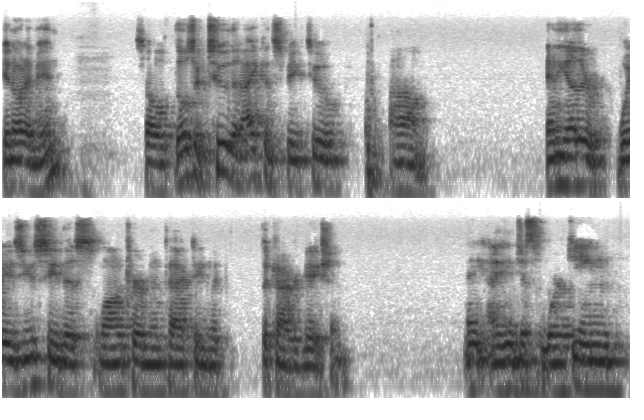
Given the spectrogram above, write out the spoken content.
You know what I mean? So those are two that I can speak to. Um, any other ways you see this long term impacting the, the congregation? I I think just working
